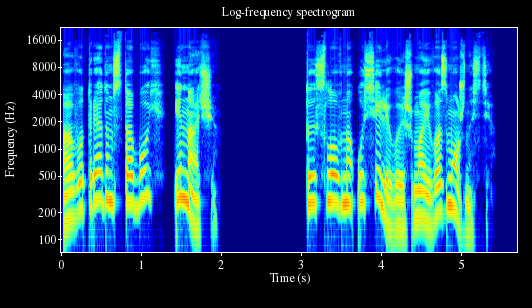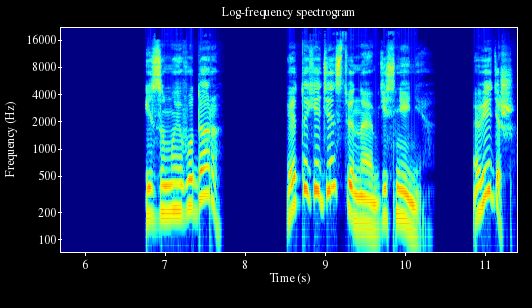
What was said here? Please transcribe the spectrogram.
А вот рядом с тобой иначе. Ты словно усиливаешь мои возможности. Из-за моего дара? Это единственное объяснение. Видишь,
